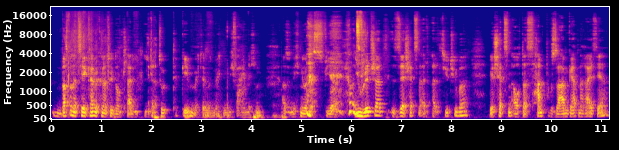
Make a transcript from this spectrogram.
was man erzählen kann, wir können natürlich noch einen kleinen Literaturtipp geben, möchte, möchten wir nicht verheimlichen. Also nicht nur, dass wir Hugh Richard sehr schätzen als, als YouTuber, wir schätzen auch das Handbuch Samengärtnerei sehr.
